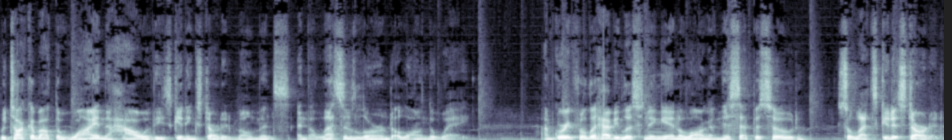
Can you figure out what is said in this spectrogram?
We talk about the why and the how of these getting started moments and the lessons learned along the way. I'm grateful to have you listening in along on this episode, so let's get it started.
